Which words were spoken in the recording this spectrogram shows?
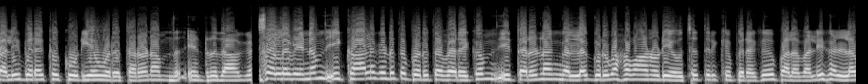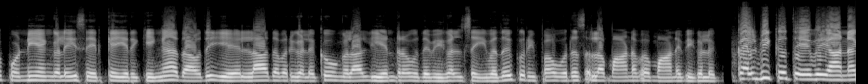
வழி பிறக்கக்கூடிய ஒரு தருணம் என்றுதாக சொல்ல வேண்டும். இக்காலகட்டத்தை பொறுத்த வரைக்கும் இத்தருணங்கள்ல குரு பகவானுடைய உச்சத்திற்கு பிறகு பல வழிகளில் பொன்னியங்களை சேர்க்க இருக்கீங்க. அதாவது இயலாதவர்களுக்கு உங்களால் இயன்ற உதவிகள் செய்வது குறிப்பா ஒரு சில மாணவ மாணவிகளுக்கு. கல்விக்கு தேவையான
